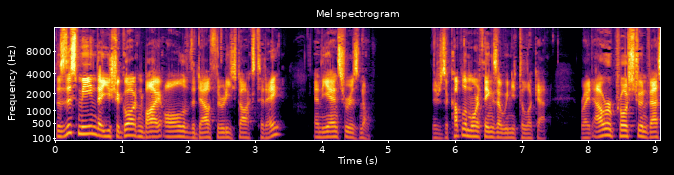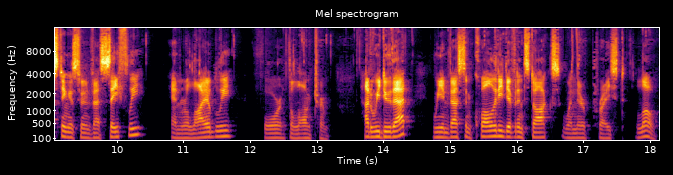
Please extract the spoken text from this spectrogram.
does this mean that you should go out and buy all of the Dow 30 stocks today? And the answer is no. There's a couple of more things that we need to look at right? Our approach to investing is to invest safely and reliably for the long term. How do we do that? We invest in quality dividend stocks when they're priced low.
